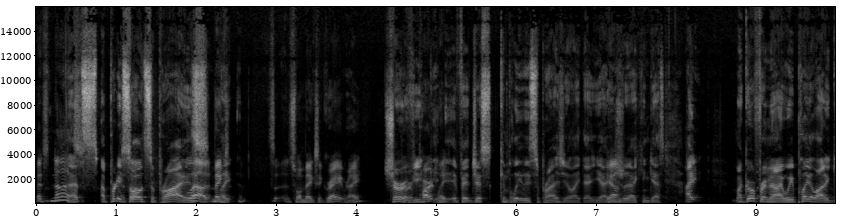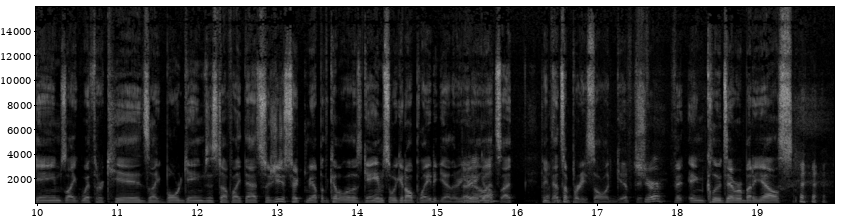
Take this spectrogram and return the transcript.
It's nuts. That's a pretty that's solid what, surprise. Well, it makes like, that's what makes it great, right? Sure, or if you, partly if it just completely surprised you like that, yeah, yeah. Usually I can guess. I my girlfriend and I, we play a lot of games like with her kids, like board games and stuff like that. So she just hooked me up with a couple of those games so we can all play together. You there you know, go. That's, I think that's a pretty solid gift. Sure. if, if it includes everybody else.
